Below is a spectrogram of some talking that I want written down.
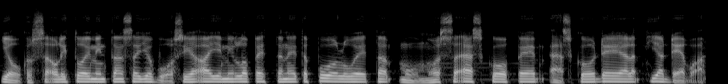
Joukossa oli toimintansa jo vuosia aiemmin lopettaneita puolueita, muun muassa SKP, SKDL ja DEVA.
